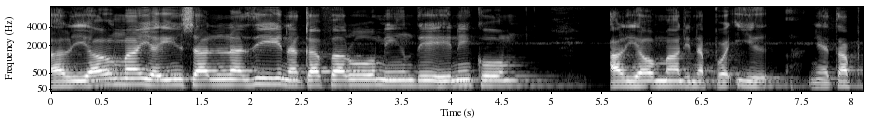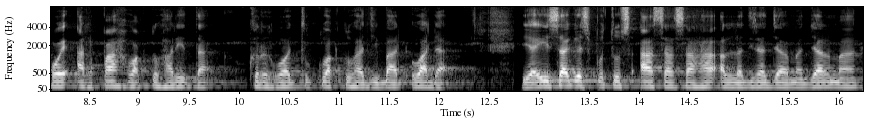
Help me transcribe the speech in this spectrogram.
Al-yawma ya'isal ladzina kafaru min dinikum. Al-yawma dina poe ieu nyaeta poe arpah waktu harita keur waktu, waktu haji wada. Ya Isa geus putus asa saha alladzina jalma-jalma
